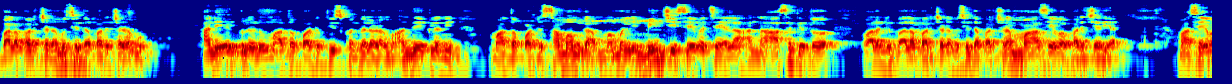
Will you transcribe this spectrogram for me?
బలపరచడము సిద్ధపరచడము. అనేకులను మాతో పాటు తీసుకొని వెళ్ళడం అనేకులని మాతో పాటు సమంగా మమ్మల్ని మించి సేవ చేయాలా అన్న ఆసక్తితో వాళ్ళని బలపరచడం సిద్ధపరచడం మా సేవ పరిచర్య. మా సేవ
